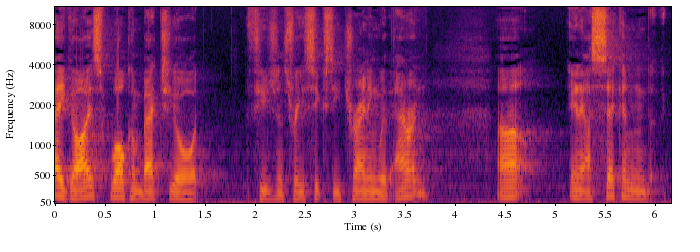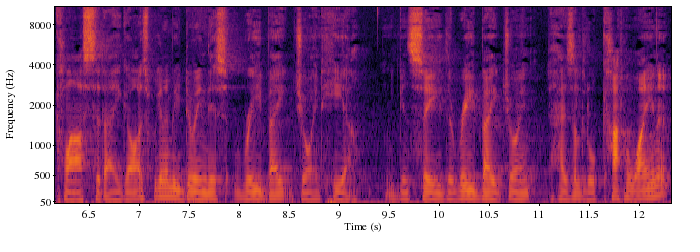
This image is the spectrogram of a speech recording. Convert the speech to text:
Hey guys, welcome back to your Fusion 360 training with Aaron. Uh, in our second class today, guys, we're going to be doing this rebate joint here. You can see the rebate joint has a little cutaway in it,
